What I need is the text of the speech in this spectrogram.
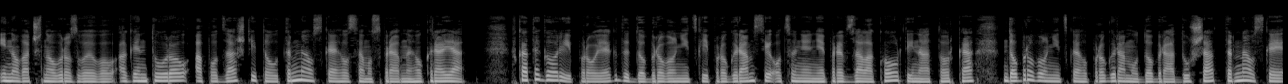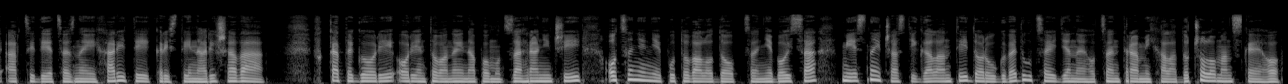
inovačnou rozvojovou agentúrou a pod zaštitou Trnavského samozprávneho kraja. V kategórii projekt Dobrovoľnícky program si ocenenie prevzala koordinátorka dobrovoľníckého programu Dobrá duša Trnavskej arcidieceznej Charity Kristýna Ryšavá. V kategórii orientovanej na pomoc zahraničí ocenenie putovalo do obce Nebojsa, miestnej časti Galanty do rúk vedúcej denného centra Michala Dočolomanského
